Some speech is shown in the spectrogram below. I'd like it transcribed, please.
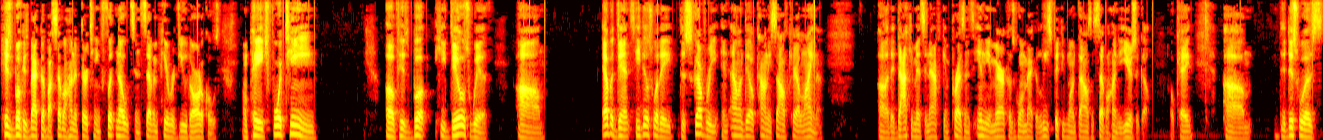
His book is backed up by 713 footnotes and seven peer reviewed articles. On page 14 of his book, he deals with um, evidence, he deals with a discovery in Allendale County, South Carolina, uh, that documents an African presence in the Americas going back at least 51,700 years ago. Okay. Um, this was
